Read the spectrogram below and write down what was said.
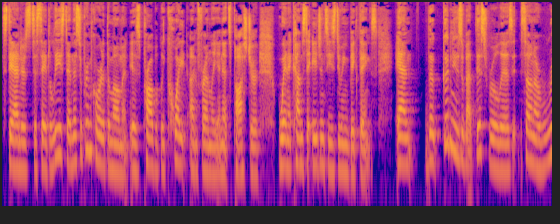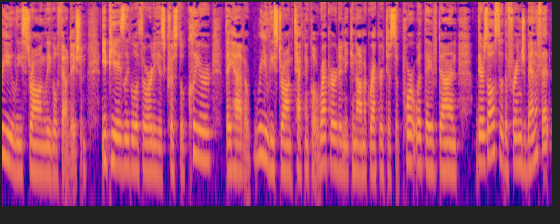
standards, to say the least. And the Supreme Court at the moment is probably quite unfriendly in its posture when it comes to agencies doing big things. And the good news about this rule is it's on a really strong legal foundation. EPA's legal authority is crystal clear. They have a really strong technical record and economic record to support what they've done. There's also the fringe benefit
